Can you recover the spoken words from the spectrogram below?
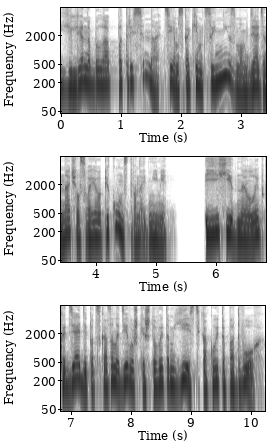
Елена была потрясена тем, с каким цинизмом дядя начал свое опекунство над ними. Ехидная улыбка дяди подсказала девушке, что в этом есть какой-то подвох.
